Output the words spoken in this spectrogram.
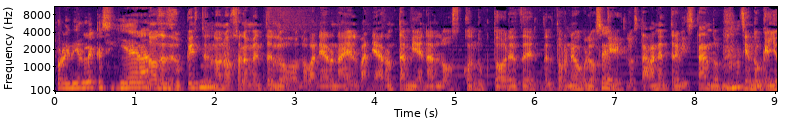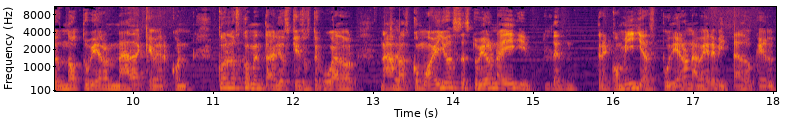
prohibirle que siguiera. No sé si supiste, Mm. no, no solamente lo, lo banearon a él, banearon también a los conductores de- del torneo, los Sí. que lo estaban entrevistando, siendo que ellos no tuvieron nada que ver con, con los comentarios que hizo este jugador. Nada Sí. más como ellos estuvieron ahí y entre comillas pudieron haber evitado que él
